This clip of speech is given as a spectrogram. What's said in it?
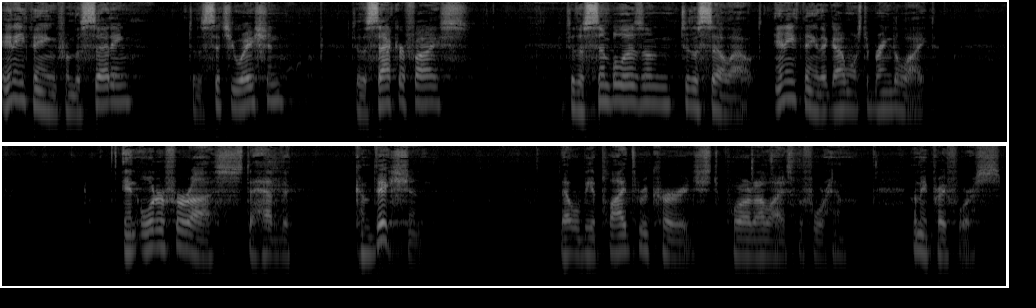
Anything from the setting to the situation to the sacrifice to the symbolism to the sellout. Anything that God wants to bring to light in order for us to have the conviction that will be applied through courage to pour out our lives before Him. Let me pray for us.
